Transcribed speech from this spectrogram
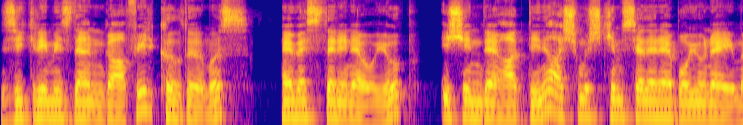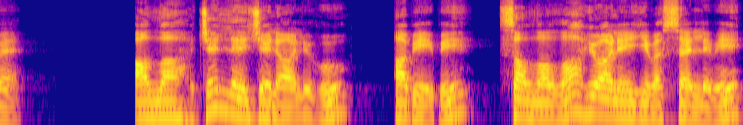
zikrimizden gafil kıldığımız heveslerine uyup işinde haddini aşmış kimselere boyun eğme. Allah Celle Celaluhu Habibi sallallahu aleyhi ve sellemi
